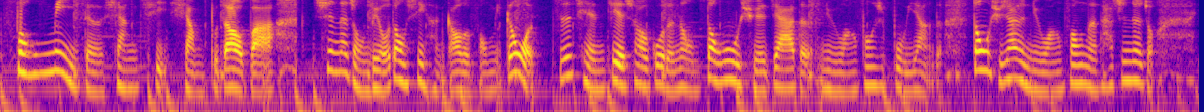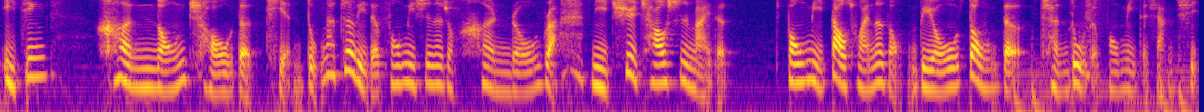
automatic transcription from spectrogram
蜂蜜的香气，想不到吧？是那种流动性很高的蜂蜜，跟我之前介绍过的那种动物学家的女王蜂是不一样的。动物学家的女王蜂呢，它是那种已经很浓稠的甜度，那这里的蜂蜜是那种很柔软，你去超市买的。蜂蜜倒出来那种流动的程度的蜂蜜的香气，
